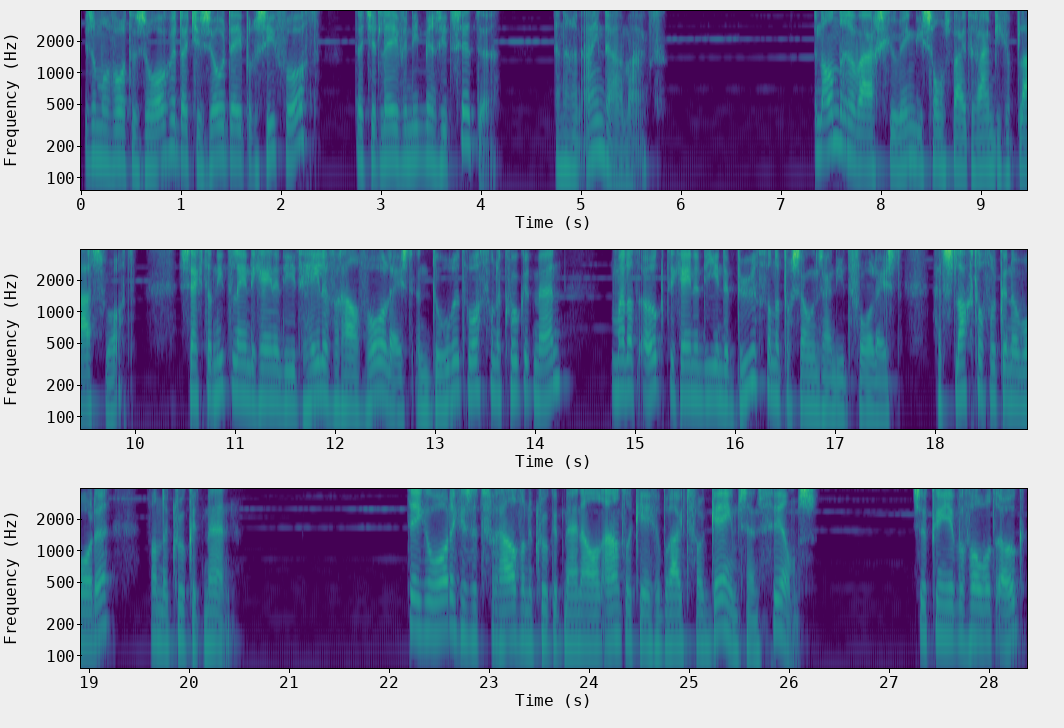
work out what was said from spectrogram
is om ervoor te zorgen dat je zo depressief wordt dat je het leven niet meer ziet zitten en er een einde aan maakt. Een andere waarschuwing die soms bij het ruimpje geplaatst wordt, zegt dat niet alleen degene die het hele verhaal voorleest een doelwit wordt van de Crooked Man, maar dat ook degenen die in de buurt van de persoon zijn die het voorleest het slachtoffer kunnen worden van de Crooked Man. Tegenwoordig is het verhaal van de Crooked Man al een aantal keer gebruikt voor games en films. Zo kun je bijvoorbeeld ook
